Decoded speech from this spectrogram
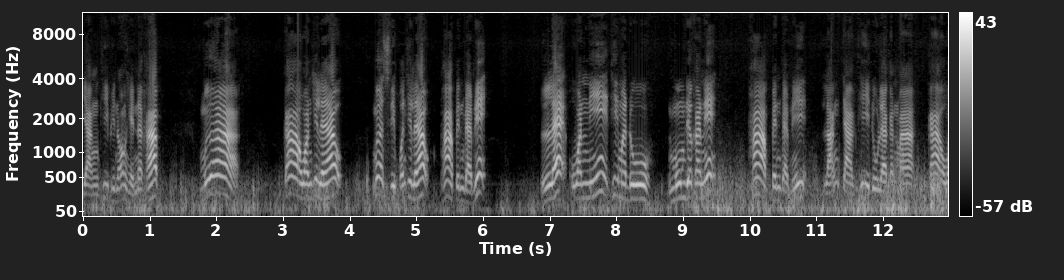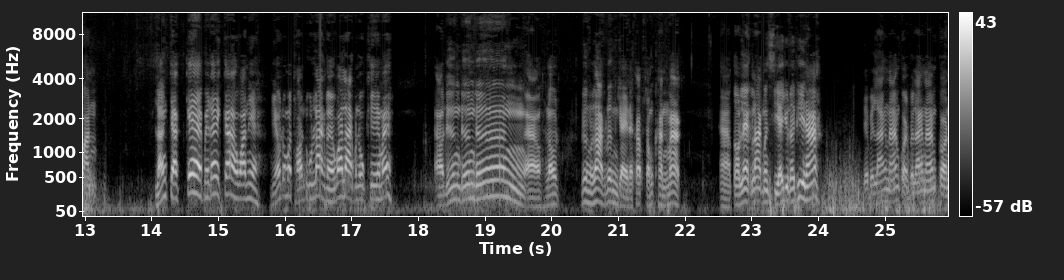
อย่างที่พี่น้องเห็นนะครับ เมื่อ 9 วันที่แล้ว เมื่อ 10 วันที่แล้วภาพเป็นแบบนี้ และวันนี้ที่มาดูมุมเดียวกันนี้ ภาพเป็นแบบนี้หลังจากที่ดูแลกันมา 9 วัน หลังจากแก้ไปได้ 9 วันเนี่ย เดี๋ยวเรามาถอนดูรากหน่อยว่ารากมันโอเคไหม อ้าวดึงดึงดึงอ้าวเราเรื่องรากเรื่องใหญ่นะครับสำคัญมาก อ่า ตอนแรกรากมันเสียอยู่นะพี่นะ เดี๋ยวไปล้างน้ำก่อนไปล้างน้ำก่อน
